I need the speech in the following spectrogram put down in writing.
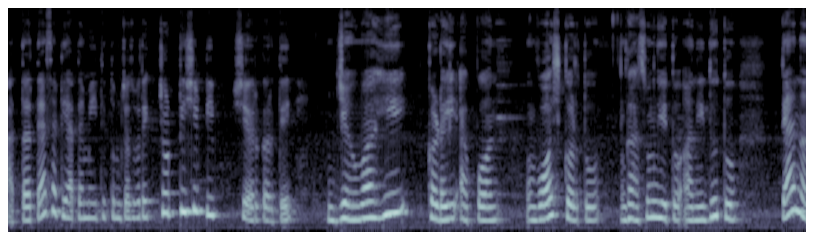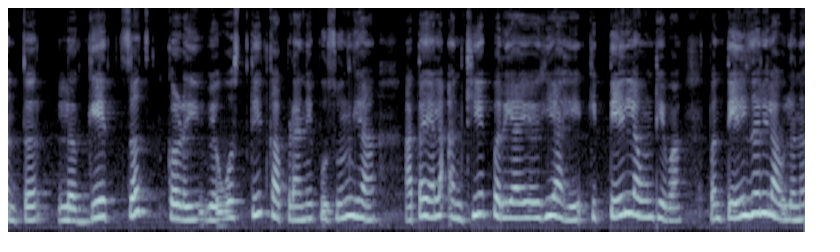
आता त्यासाठी आता मी इथे तुमच्यासोबत एक छोटीशी टीप शेअर करते. जेव्हाही कढई आपण वॉश करतो घासून घेतो आणि धुतो. त्यानंतर लगेचच कढई व्यवस्थित कापडाने पुसून घ्या. आता याला आणखी एक पर्यायही आहे की तेल लावून ठेवा. पण तेल जरी लावलं ना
